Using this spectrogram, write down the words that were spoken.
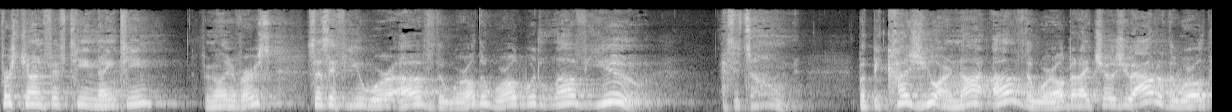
1 John 15, 19, familiar verse, says, If you were of the world, the world would love you as its own. But because you are not of the world, but I chose you out of the world,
